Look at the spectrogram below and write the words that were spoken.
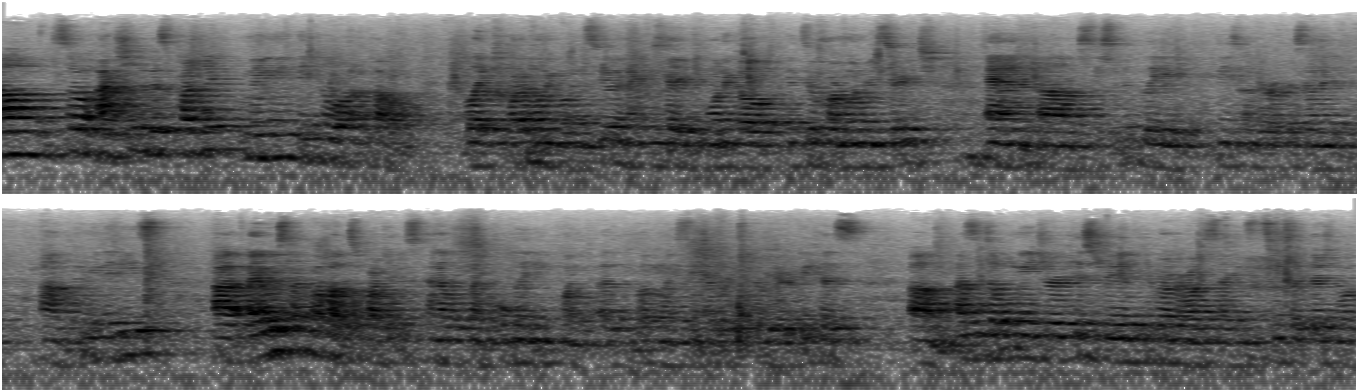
Um, so actually, this project made me think a lot about like what I want to go into, and I think I want to go into hormone research and um, specifically these underrepresented um, communities. Uh, I always talk about how this project is kind of like my culminating point of, of my senior career because um, as a double major, history and behavioral science, it seems like there's no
